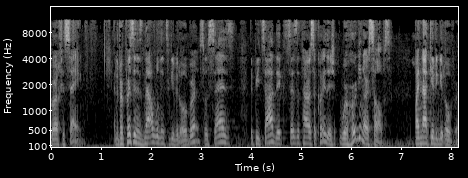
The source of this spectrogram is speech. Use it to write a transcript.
Baruch is saying. And if a person is not willing to give it over, so says the Pri Tzadik, says the Taras HaKodesh, we're hurting ourselves by not giving it over.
